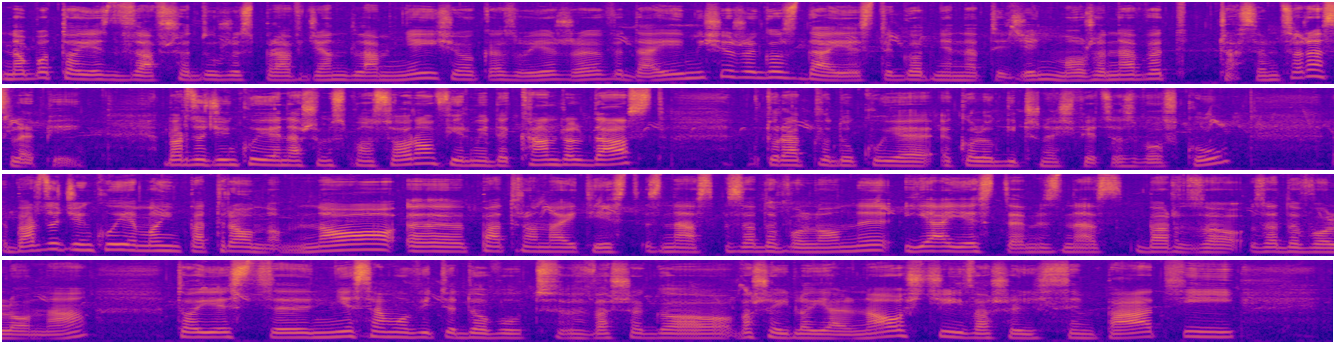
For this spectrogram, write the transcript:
No bo to jest zawsze duży sprawdzian dla mnie i się okazuje, że wydaje mi się, że go zdaję z tygodnia na tydzień, może nawet czasem coraz lepiej. Bardzo dziękuję naszym sponsorom, firmie The Candle Dust, która produkuje ekologiczne świece z wosku. Bardzo dziękuję moim patronom. No, e, Patronite jest z nas zadowolony, ja jestem z nas bardzo zadowolona. To jest e, niesamowity dowód waszego, waszej lojalności, waszej sympatii.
